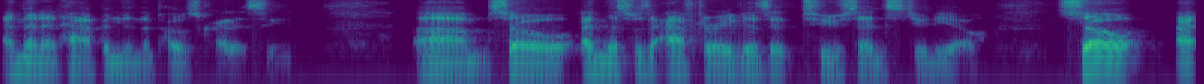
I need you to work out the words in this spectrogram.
and then it happened in the post credit scene. Um, so and this was after a visit to said studio. So I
